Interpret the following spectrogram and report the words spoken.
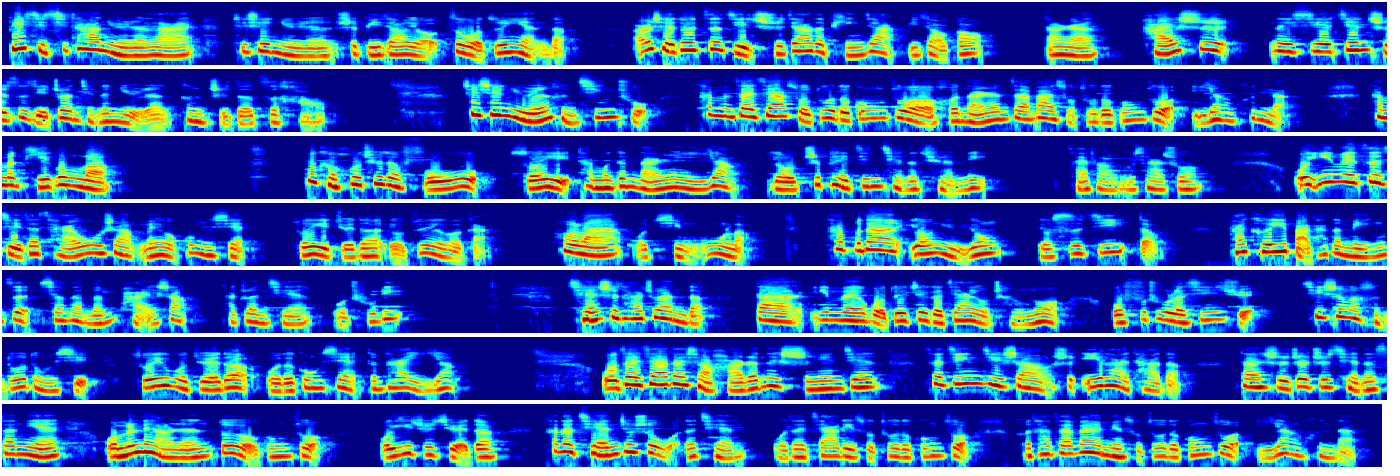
比起其他女人来，这些女人是比较有自我尊严的，而且对自己持家的评价比较高。当然，还是那些坚持自己赚钱的女人更值得自豪。这些女人很清楚。他们在家所做的工作和男人在外所做的工作一样困难，他们提供了不可或缺的服务，所以他们跟男人一样有支配金钱的权利。采访如下说：“我因为自己在财务上没有贡献，所以觉得有罪恶感。后来我醒悟了，他不但有女佣、有司机等，还可以把他的名字镶在门牌上。他赚钱，我出力。钱是他赚的，但因为我对这个家有承诺，我付出了心血，牺牲了很多东西，所以我觉得我的贡献跟他一样。”我在家带小孩的那十年间，在经济上是依赖他的，但是这之前的三年，我们两人都有工作。我一直觉得他的钱就是我的钱。我在家里所做的工作和他在外面所做的工作一样困难。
